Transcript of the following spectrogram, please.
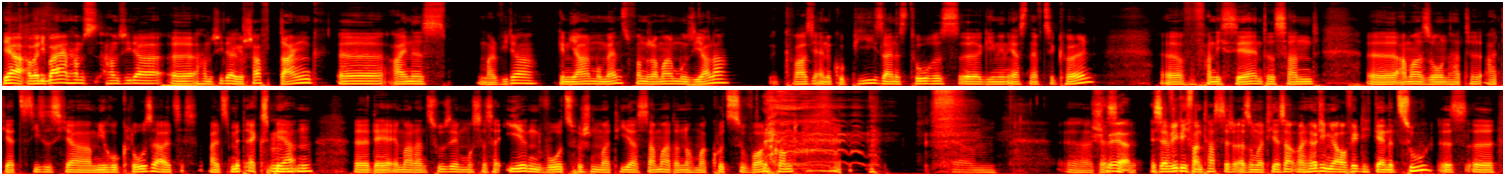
Ja, aber die Bayern haben es wieder, äh, haben's wieder geschafft, dank äh, eines mal wieder genialen Moments von Jamal Musiala. Quasi eine Kopie seines Tores äh, gegen den ersten FC Köln. Äh, fand ich sehr interessant. Äh, Amazon hatte, hat jetzt dieses Jahr Miro Klose als, als Mitexperten, äh, der ja immer dann zusehen muss, dass er irgendwo zwischen Matthias Sammer dann nochmal kurz zu Wort kommt. ähm, äh, das ist Schwer. ja, ist ja wirklich fantastisch. Also Matthias man hört ihm ja auch wirklich gerne zu. Das äh,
